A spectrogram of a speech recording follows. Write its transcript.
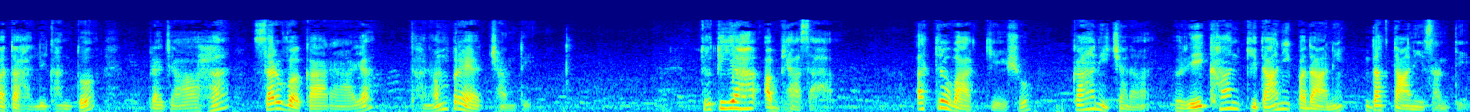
अतः लिखन्तु प्रजाः सर्वकाराय धनं प्रयच्छन्ति। तृतीयः अभ्यासः। अत्र वाक्येषु कानिचन रेखाङ्कितानि पदानि दत्तानि सन्ति।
